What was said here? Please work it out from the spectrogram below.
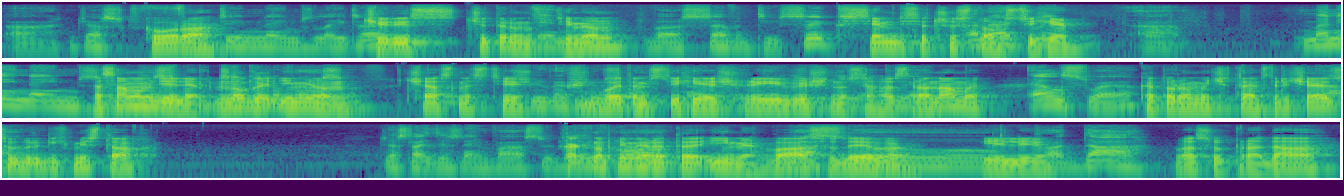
uh, скоро, 14 names later, через 14 имен in verse 76. в 76 And стихе. uh, На самом деле, много имен, в частности, в этом стихе Шри Вишну Сахасранамы, которые мы читаем, встречаются в других местах. Как, например, это имя Васудева или Васупрада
